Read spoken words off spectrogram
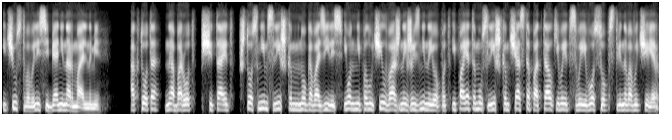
и чувствовали себя ненормальными. А кто-то, наоборот, считает, что с ним слишком много возились и он не получил важный жизненный опыт и поэтому слишком часто подталкивает своего собственного ВЧР.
